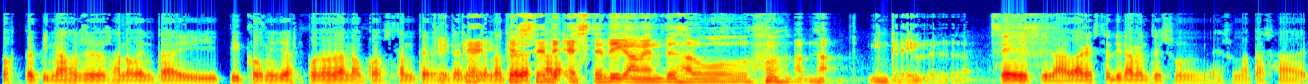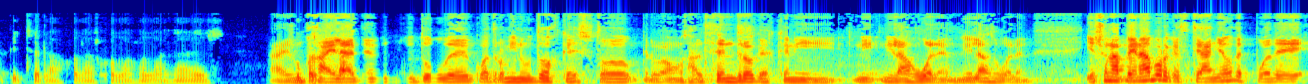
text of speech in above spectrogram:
los pepinazos esos a 90 y pico millas por hora, ¿no? Constantemente, ¿no? estéticamente es algo increíble. Sí, sí, la verdad que estéticamente es, un, es una pasada de pitcher las cosas como son. es, hay un highlight en YouTube de cuatro minutos que es todo, pero vamos, al centro, que es que ni, ni, ni, las huelen, ni las huelen. Y es una pena porque este año, después de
